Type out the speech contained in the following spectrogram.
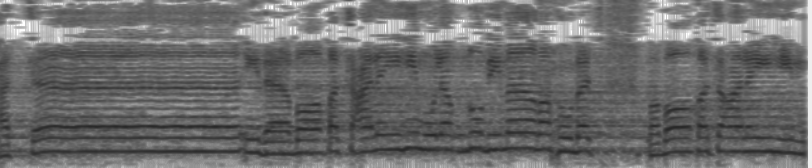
حتى إذا ضاقت عليهم الأرض بما رحبت وضاقت عليهم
